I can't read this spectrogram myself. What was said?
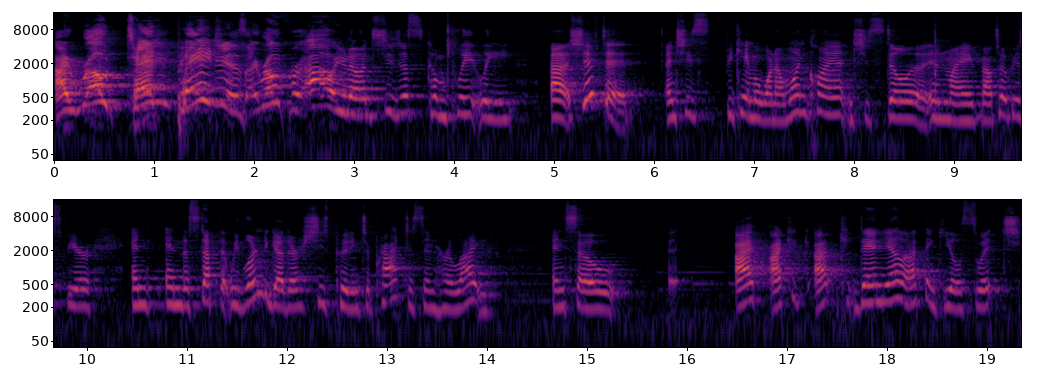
I wrote 10 pages. I wrote for hours, you know, and she just completely uh, shifted. And she's became a one-on-one client and she's still in my Valtopia sphere. And, and the stuff that we've learned together, she's putting to practice in her life. And so I, I could, I, Danielle, I think you'll switch.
